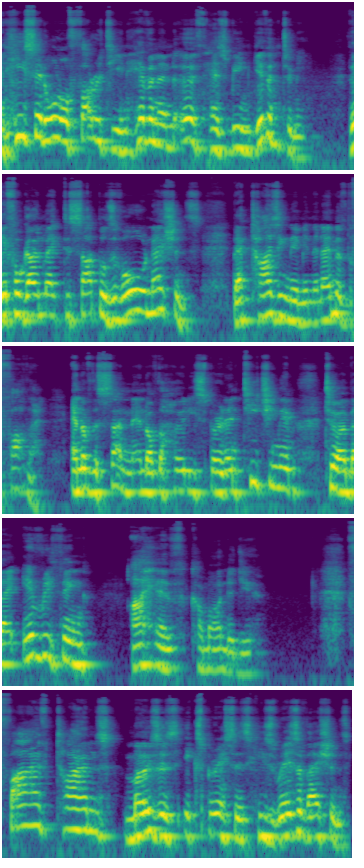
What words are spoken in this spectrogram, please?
And he said, All authority in heaven and earth has been given to me. Therefore, go and make disciples of all nations, baptizing them in the name of the Father and of the Son and of the Holy Spirit, and teaching them to obey everything I have commanded you. Five times Moses expresses his reservations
